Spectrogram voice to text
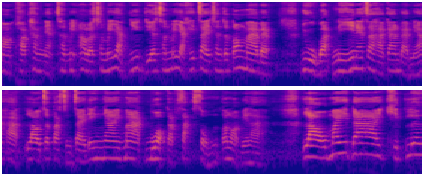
นอนเพราะทางเนี้ยฉันไม่เอาแล้วฉันไม่อยากยืดเยื้อฉันไม่อยากให้ใจ ฉันจะต้องมาแบบอยู่แบบนี้ในสถานการณ์แบบนี้ค่ะ เราจะตัดสินใจได้ง่ายมากบวกกับสะสมตลอดเวลา เราไม่ได้คิดเรื่อง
